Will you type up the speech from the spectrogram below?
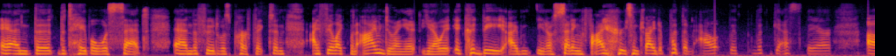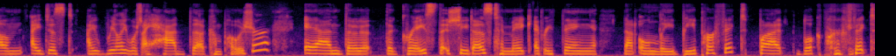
and the, the table was set and the food was perfect. And I feel like when I'm doing it, you know, it, it could be I'm, you know, setting fires and trying to put them out with, with guests there. Um, I just, I really wish I had the composure and the the grace that she does to make everything not only be perfect but look perfect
